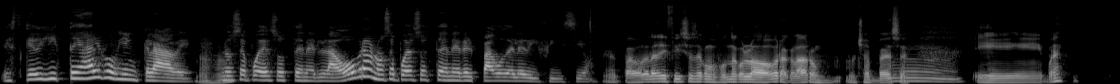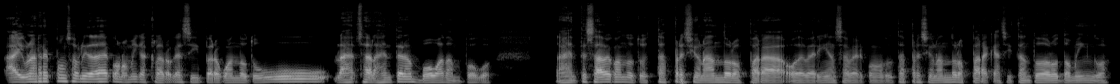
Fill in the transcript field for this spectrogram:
Es que dijiste algo bien clave. No se puede sostener la obra, no se puede sostener el pago del edificio. El pago del edificio se confunde con la obra, claro, muchas veces. Mm. Y pues hay unas responsabilidades económicas, claro que sí, pero cuando tú, o sea, la gente no es boba tampoco. La gente sabe cuando tú estás presionándolos para, o deberían saber, cuando tú estás presionándolos para que asistan todos los domingos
